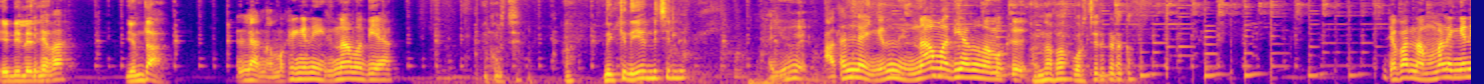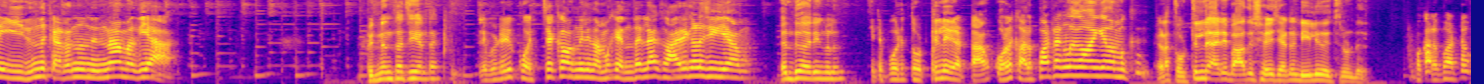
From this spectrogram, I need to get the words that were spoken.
എന്നിലെരിഞ്ഞ ഇല്ലവാ. എന്താ? അല്ല നമുക്കിങ്ങനെ ഇരുന്നാ മതിയാ. കുറച്ച്. ആ, നിക്ക് നീ എണ്ണിച്ചില്ലേ? അയ്യോ അതല്ല ഇങ്ങനെ നിന്നാ മതിയാന്ന് നമുക്ക്. എന്നാ വാ കുറച്ചേരം കിടക്കാം. നമ്മൾ നമ്മളിങ്ങനെ ഇരുന്ന് കിടന്ന് നിന്നാ മതിയാ. പിന്നെന്താ ചെയ്യണ്ടേ? ഇവിടെ ഒരു കൊച്ചൊക്കെ വന്നില്ലേ നമുക്ക് എന്തെല്ലാം കാര്യങ്ങൾ ചെയ്യാം? എന്ത് കാര്യങ്ങൾ? ചിലപ്പോ ഒരു തൊട്ടിൽ കെട്ടാം. കുറെ കളിപ്പാട്ടങ്ങളൊക്കെ വാങ്ങിയ നമുക്ക്. എടാ തൊട്ടിലിന്റെ കാര്യം ബാദുഷായി ചേട്ടൻ ഡീൽ ചെയ്ത് വെച്ചിട്ടുണ്ട്. അപ്പൊ കളിപ്പാട്ടം?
